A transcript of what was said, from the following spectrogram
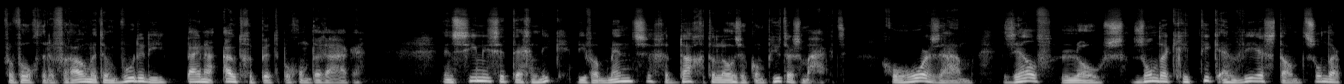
vervolgde de vrouw met een woede die bijna uitgeput begon te raken. Een cynische techniek die van mensen gedachteloze computers maakt. Gehoorzaam, zelfloos, zonder kritiek en weerstand, zonder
